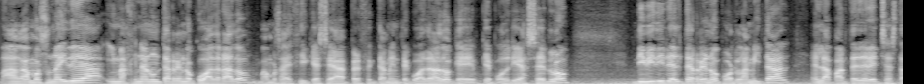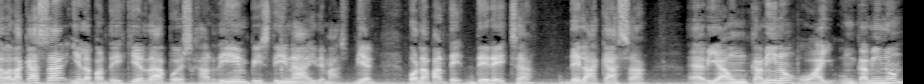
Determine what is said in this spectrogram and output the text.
hagamos una idea, imaginar un terreno cuadrado, vamos a decir que sea perfectamente cuadrado, que podría serlo, dividir el terreno por la mitad, en la parte derecha estaba la casa y en la parte izquierda pues jardín, piscina y demás. Bien, por la parte derecha de la casa había un camino, o hay un camino,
